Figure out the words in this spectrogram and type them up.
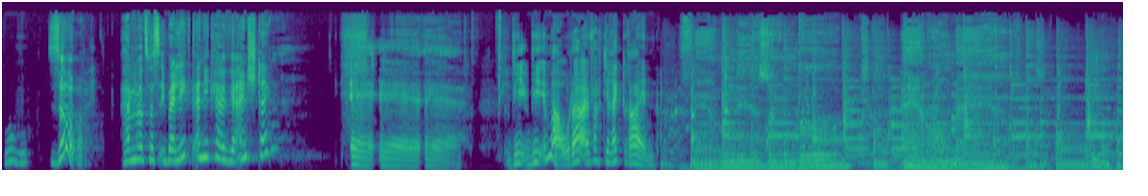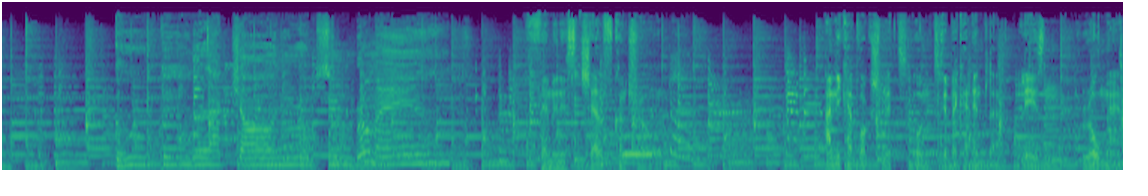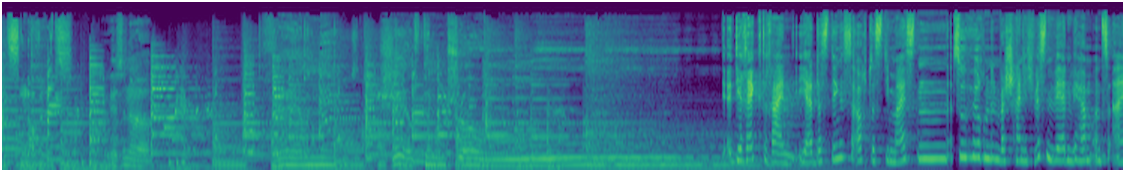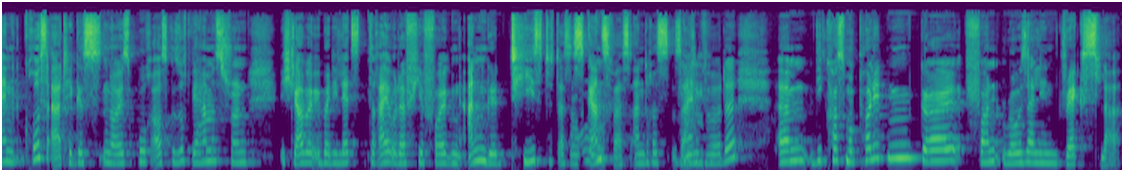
Uh. So, haben wir uns was überlegt, Annika, wie wir einsteigen? Äh, äh, äh. Wie, wie immer, oder? Einfach direkt rein. Feminism books and romance Annika Brockschmidt und Rebecca Endler lesen Romance Novels. Listen up. Feminist self-control. Direkt rein. Ja, das Ding ist auch, dass die meisten Zuhörenden wahrscheinlich wissen werden, wir haben uns ein großartiges neues Buch ausgesucht. Wir haben es schon, ich glaube, über die letzten drei oder vier Folgen angeteased, dass es Oh. ganz was anderes sein würde. Ähm, die Cosmopolitan Girl von Rosalind Drexler.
